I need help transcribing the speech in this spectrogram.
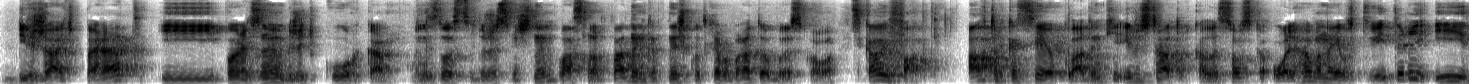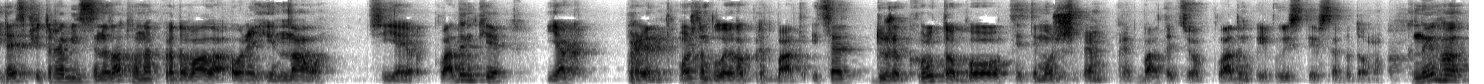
біжать вперед, і поряд з ними біжить курка. Мені здалося дуже смішним. Класна обкладинка, книжку треба брати обов'язково. Цікавий факт. Авторка цієї обкладинки, ілюстраторка Лисовська Ольга, вона є в Твіттері, і десь півтора місяця назад вона продавала оригінал цієї обкладинки як принт. Можна було його придбати. І це дуже круто, бо ти можеш прям придбати цю обкладинку і повісити в себе вдома. Книга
